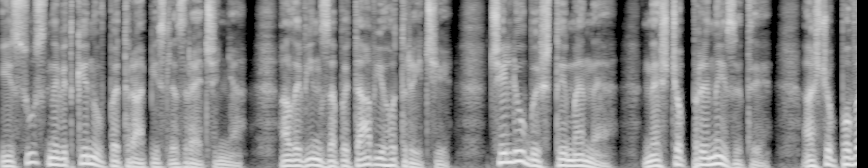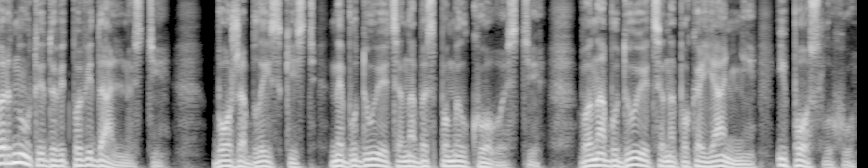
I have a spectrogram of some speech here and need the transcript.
Ісус не відкинув Петра після зречення, але він запитав його тричі Чи любиш ти мене, не щоб принизити, а щоб повернути до відповідальності? Божа близькість не будується на безпомилковості, вона будується на покаянні і послуху.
